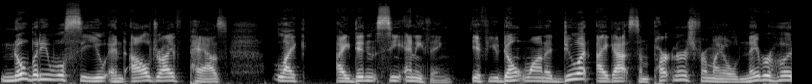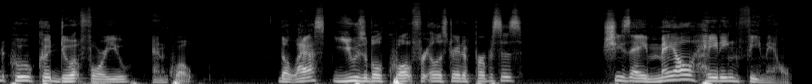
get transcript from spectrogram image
nobody will see you and I'll drive past like I didn't see anything. If you don't want to do it, I got some partners from my old neighborhood who could do it for you. End quote. The last usable quote for illustrative purposes she's a male hating female.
